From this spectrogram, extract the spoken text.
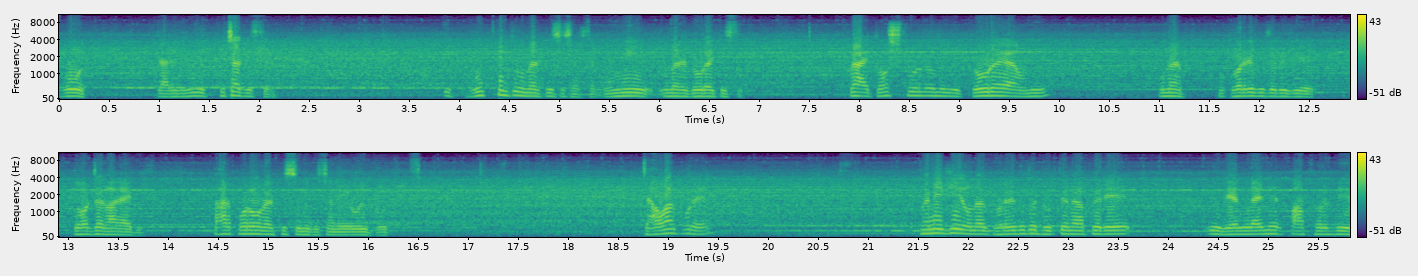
ভূত যার উনি খুঁচা দিচ্ছেন এই ভূত কিন্তু ওনার পিছিয়ে ছাড়ছেন উনি ওনারে দৌড়াইতেছে। প্রায় দশ পনেরো মিনিট দৌড়াইয়া উনি ওনার ঘরের ভিতরে গিয়ে দরজা লাগাই দিচ্ছে তারপরে ওনার পিছনে পিছনে ওই ভূত যাওয়ার পরে ওখানে গিয়ে ওনার ঘরের ভিতর ঢুকতে না পেরে রেল লাইনের পাথর দিয়ে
